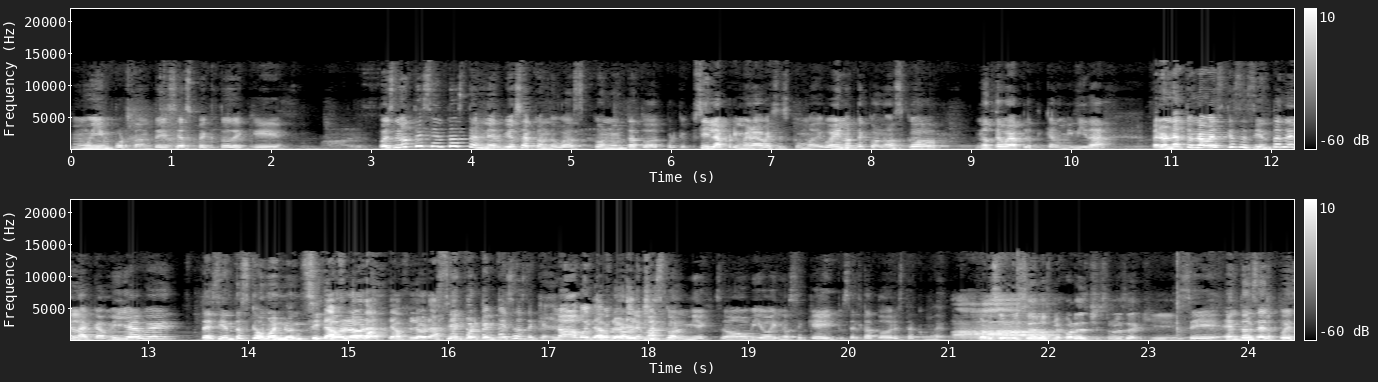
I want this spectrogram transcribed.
muy importante ese aspecto de que, pues no te sientas tan nerviosa cuando vas con un tatuador, porque pues, sí, la primera vez es como de, güey, no te conozco, no te voy a platicar mi vida, pero neta, una vez que se sientan en la camilla, güey, te sientes como en un Te psicólogo. aflora, te aflora. Sí, porque empiezas de que, no, voy Te tengo problemas con mi exnovio y no sé qué, y pues el tatuador está como de, ah. Por eso no sé los mejores chismes de aquí. Sí, entonces pues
